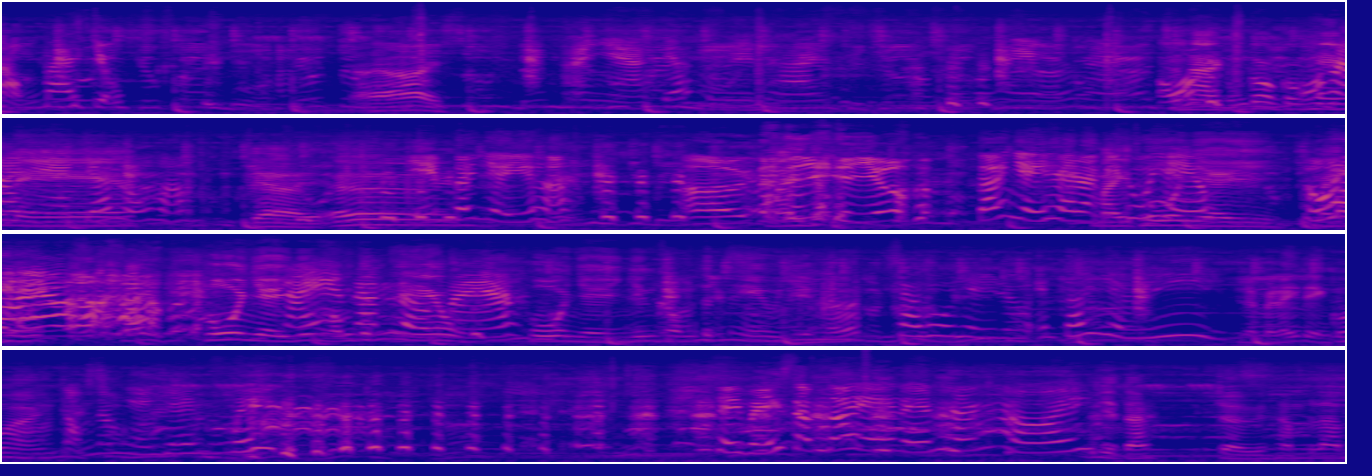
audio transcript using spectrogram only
cộng ba chục. Trời ơi. Hai nhà chết luôn em hai còn con con heo nữa nè Anh hai cũng có một con Ủa heo hai nhà chết nè luôn hả? Trời Vậy em ơi. tới nhì hả? Ừ tới Mày- nhì vô? Tới nhì hay là Mày bị thua heo? nhì thúi heo. Không, thua nhì nhưng không tính heo. mà. Thua nhì nhưng không tính heo gì hết. Sao thua nhì rồi em tới nhì Là mày lấy tiền của ai? cộng năm ngàn cho em không biết thì biển xong tới em là em thắng rồi. Cái gì ta? Trừ 25,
